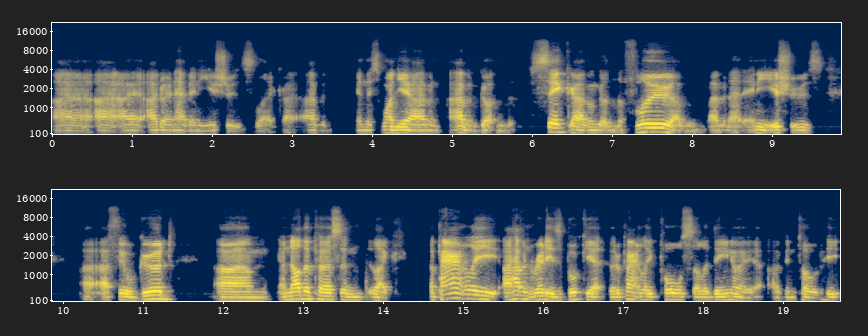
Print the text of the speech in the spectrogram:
I I I don't have any issues. Like I, I haven't in this one year. I haven't I haven't gotten sick. I haven't gotten the flu. I haven't I haven't had any issues. Uh, I feel good. Um, another person like apparently I haven't read his book yet, but apparently Paul Saladino, I've been told he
